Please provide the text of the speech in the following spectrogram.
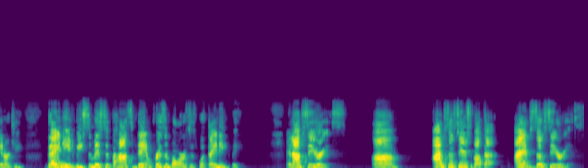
energy. They need to be submissive behind some damn prison bars, is what they need to be. And I'm serious. Um, I'm so serious about that. I am so serious.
